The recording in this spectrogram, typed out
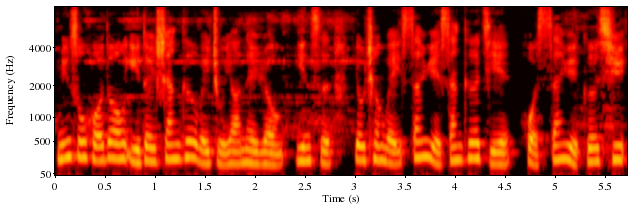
民俗活动以对山歌为主要内容，因此又称为三月三歌节或三月歌墟。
